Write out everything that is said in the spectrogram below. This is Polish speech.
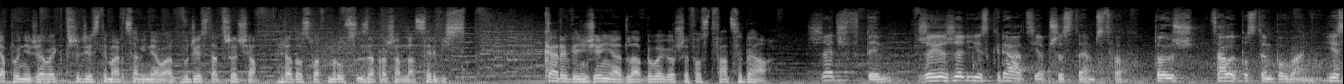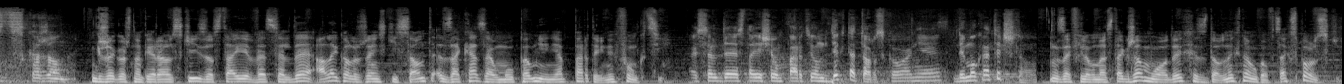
Ja poniedziałek 30 marca minęła 23. Radosław Mróz, zapraszam na serwis. Kary więzienia dla byłego szefostwa CBA. Rzecz w tym, że jeżeli jest kreacja przestępstwa, to już całe postępowanie jest skażone. Grzegorz Napieralski zostaje w SLD, ale koleżeński sąd zakazał mu pełnienia partyjnych funkcji. SLD staje się partią dyktatorską, a nie demokratyczną. Za chwilę u nas także o młodych, zdolnych naukowcach z Polski.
